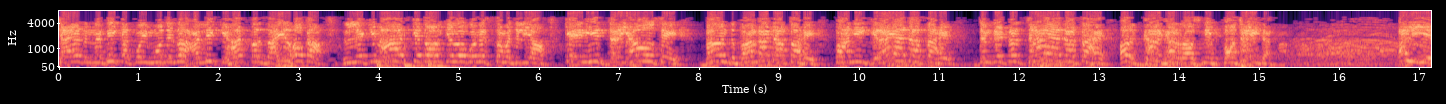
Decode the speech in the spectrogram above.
شاید نبی کا کوئی موجودہ علی کے ہاتھ پر ظاہر ہوگا۔ لیکن آج کے دور کے لوگوں نے سمجھ لیا کہ انہیں دریاؤں سے باندھ باندھا جاتا ہے، پانی گرایا جاتا ہے۔ جنریٹر چلایا جاتا ہے اور گھر گھر روشنی پہنچائی جاتی علی یہ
